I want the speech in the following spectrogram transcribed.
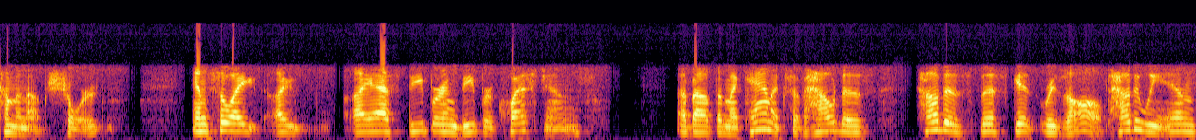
coming up short. And so I I I asked deeper and deeper questions about the mechanics of how does how does this get resolved? How do we end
